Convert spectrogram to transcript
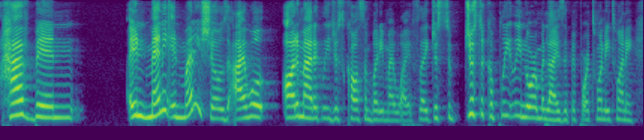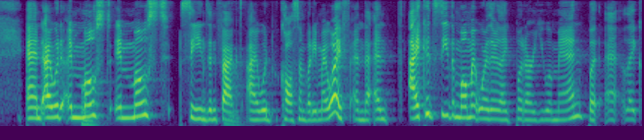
have been in many in many shows I will automatically just call somebody my wife like just to just to completely normalize it before 2020 and i would in most in most scenes in fact i would call somebody my wife and the, and i could see the moment where they're like but are you a man? But uh, like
